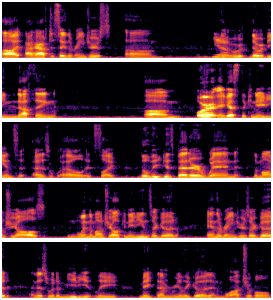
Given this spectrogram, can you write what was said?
uh, I have to say the Rangers. Um, yeah. there, there would be nothing um, or I guess the Canadiens as well. It's like the league is better when the Montreal's when the Montreal Canadiens are good and the Rangers are good, and this would immediately make them really good and watchable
